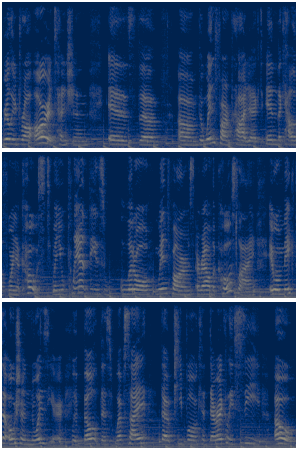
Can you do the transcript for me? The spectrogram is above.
really draw our attention is the um, the wind farm project in the California coast. When you plant these little wind farms around the coastline, it will make the ocean noisier. We built this website that people can directly see, oh,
